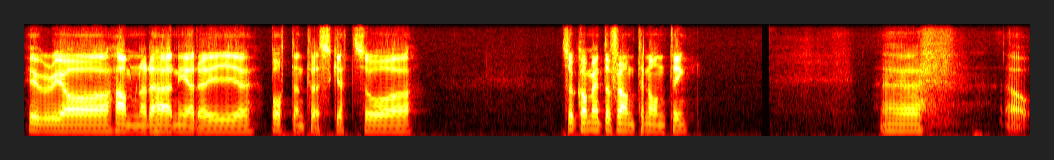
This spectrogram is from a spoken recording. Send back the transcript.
hur jag hamnade här nere i bottenträsket så, så kommer jag inte fram till någonting. Uh, ja.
